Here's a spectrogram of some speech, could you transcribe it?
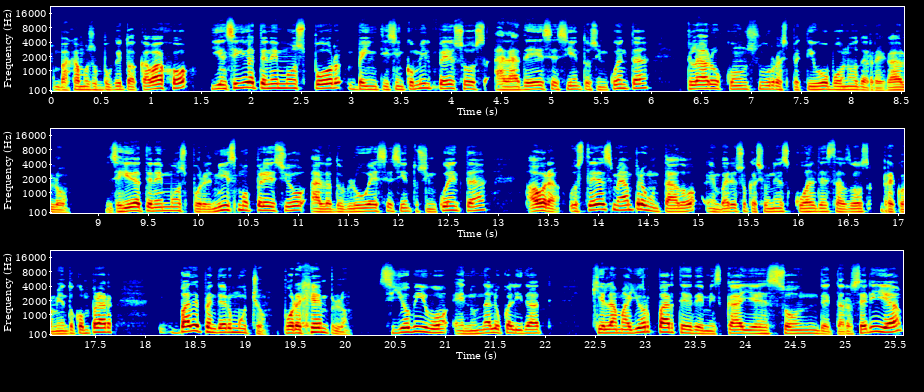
Bajamos un poquito acá abajo y enseguida tenemos por 25 mil pesos a la DS150, claro con su respectivo bono de regalo. Enseguida tenemos por el mismo precio a la WS150. Ahora, ustedes me han preguntado en varias ocasiones cuál de estas dos recomiendo comprar. Va a depender mucho. Por ejemplo, si yo vivo en una localidad que la mayor parte de mis calles son de tercería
